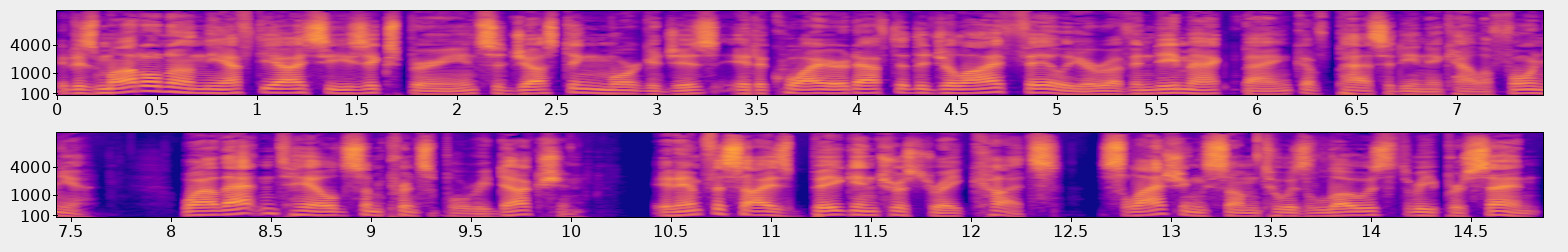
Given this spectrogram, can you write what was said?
It is modeled on the FDIC's experience adjusting mortgages it acquired after the July failure of IndyMac Bank of Pasadena, California. While that entailed some principal reduction, it emphasized big interest rate cuts, slashing some to as low as 3%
